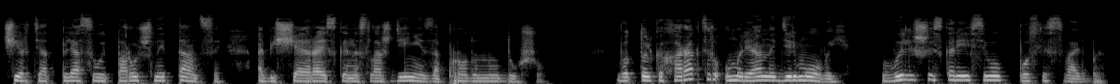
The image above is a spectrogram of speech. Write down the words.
черти отплясывают порочные танцы, обещая райское наслаждение за проданную душу. Вот только характер у Марианны дерьмовый, вылезший, скорее всего, после свадьбы.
